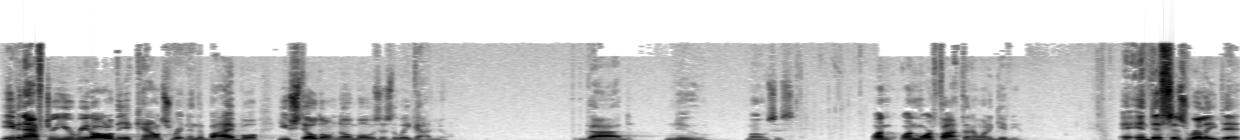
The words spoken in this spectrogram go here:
Even after you read all of the accounts written in the Bible, you still don't know Moses the way God knew him. God knew Moses. One, one more thought that I want to give you. And this is really the,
